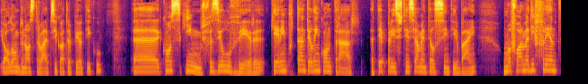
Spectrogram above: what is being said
e, ao longo do nosso trabalho psicoterapêutico, uh, conseguimos fazê-lo ver que era importante ele encontrar, até para existencialmente ele se sentir bem, uma forma diferente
